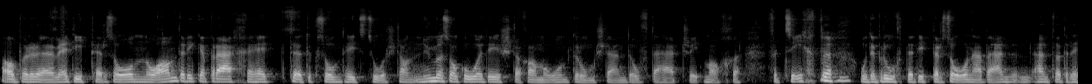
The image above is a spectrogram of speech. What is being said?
aber äh, wenn die Person noch andere Gebrechen hat, der Gesundheitszustand nicht mehr so gut ist, dann kann man unter Umständen auf den Herzschrittmacher verzichten. Mhm. und dann braucht die Person eben, entweder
